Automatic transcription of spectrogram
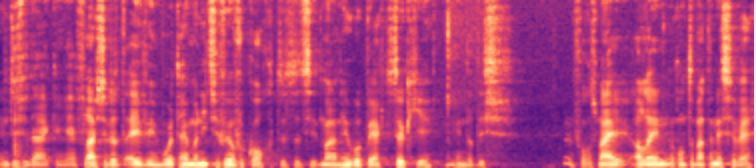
in tussendijken, jij fluisterde dat even in, wordt helemaal niet zoveel verkocht. Dus dat zit maar een heel beperkt stukje. En dat is Volgens mij alleen rond de Maternesseweg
